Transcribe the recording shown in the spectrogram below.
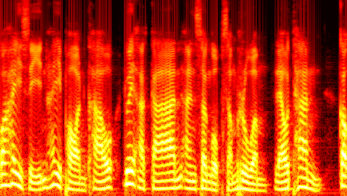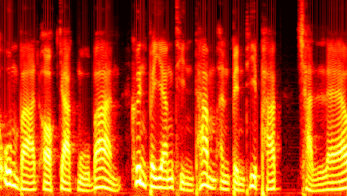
ก็ให้ศีลให้พรเขาด้วยอาการอันสงบสำรวม แล้วท่านก็อุ้มบาตรออกจากหมู่บ้าน ขึ้นไปยังถิ่นถ้ำอันเป็นที่พัก ฉันแล้ว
